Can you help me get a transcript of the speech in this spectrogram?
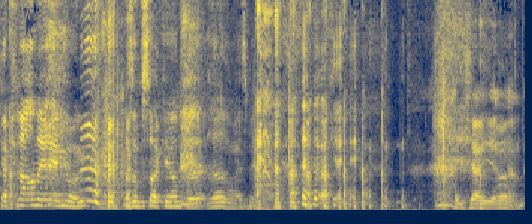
jag knarrar ner en gång och så försöker jag inte röra mig så mycket. Jajamän.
